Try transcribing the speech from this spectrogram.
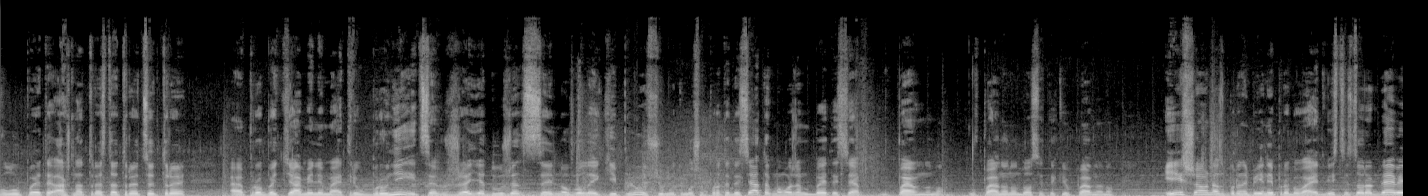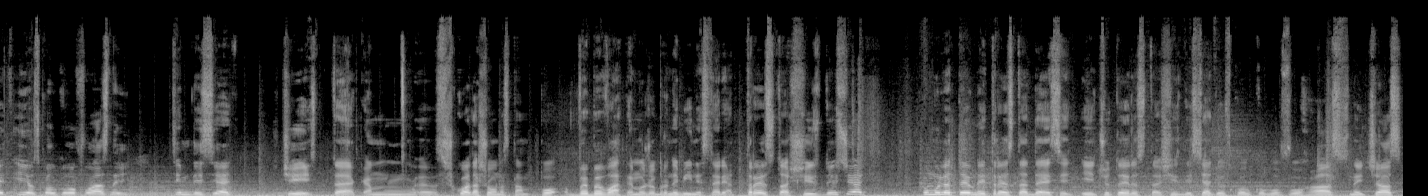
влупити аж на 333 е, пробиття міліметрів броні, і це вже є дуже сильно великий плюс. Чому? Тому що проти десяток ми можемо битися впевнено, впевнено, досить таки впевнено. І що у нас бронебійний пробиває? 249 і осколково-фугасний 76. Так, ем, е, шкода, що у нас там вибивати може бронебійний снаряд 360, кумулятивний 310 і 460 осколково-фугасний час.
